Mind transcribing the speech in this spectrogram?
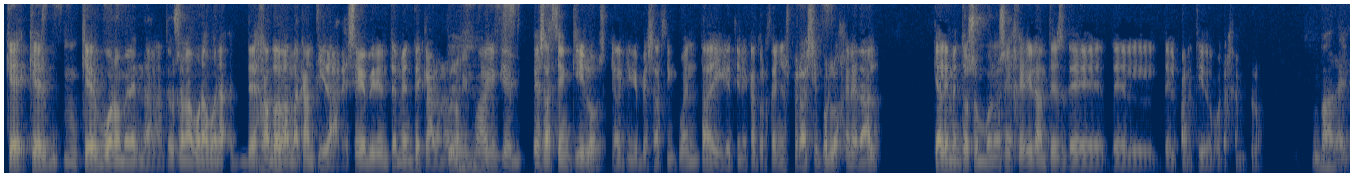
¿qué, es, bueno merendar sea, una buena, dejando de dar cantidades, ¿eh? evidentemente, claro, no es lo mismo alguien que pesa 100 kilos que alguien que pesa 50 y que tiene 14 años, pero así por lo general, ¿Qué alimentos son buenos ingerir antes del, partido, por ejemplo? Vale.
